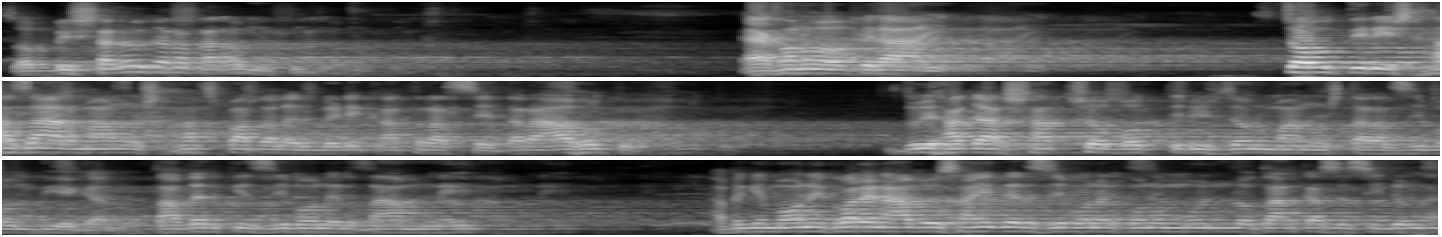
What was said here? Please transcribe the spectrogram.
চব্বিশ সালেও যারা তারাও মুক্তিযোদ্ধা। এখনও প্রায় চৌত্রিশ হাজার মানুষ হাসপাতালের বেডে কাতরাচ্ছে, তারা আহত। দুই হাজার সাতশো বত্রিশ জন মানুষ তারা জীবন দিয়ে গেল। তাদের কি জীবনের দাম নেই? আপনি কি মনে করেন আবু সাইদের জীবনের কোনো মূল্য তার কাছে ছিল না?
